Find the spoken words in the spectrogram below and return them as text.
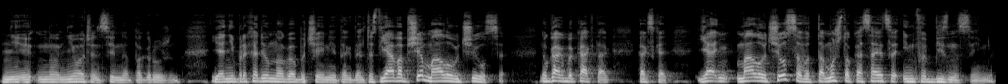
не, ну, не очень сильно погружен. Я не проходил много обучения и так далее. То есть я вообще мало учился. Ну, как бы, как так, как сказать? Я мало учился вот тому, что касается инфобизнеса именно.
